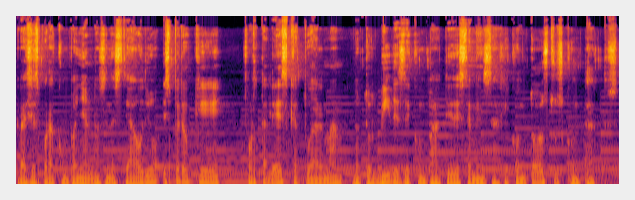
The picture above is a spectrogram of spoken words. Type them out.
Gracias por acompañarnos en este audio, espero que fortalezca tu alma, no te olvides de compartir este mensaje con todos tus contactos.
